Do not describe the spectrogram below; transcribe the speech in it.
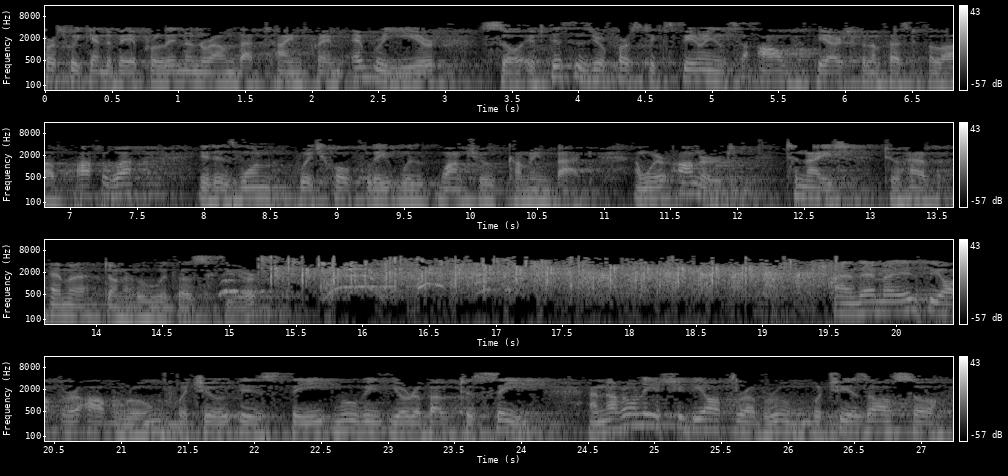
first weekend of April, in and around that time frame every year. So, if this is your first experience of the Irish Film Festival of Ottawa, it is one which hopefully will want you coming back. And we're honoured tonight to have Emma Donoghue with us here. And Emma is the author of Room, which is the movie you're about to see. And not only is she the author of Room, but she is also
